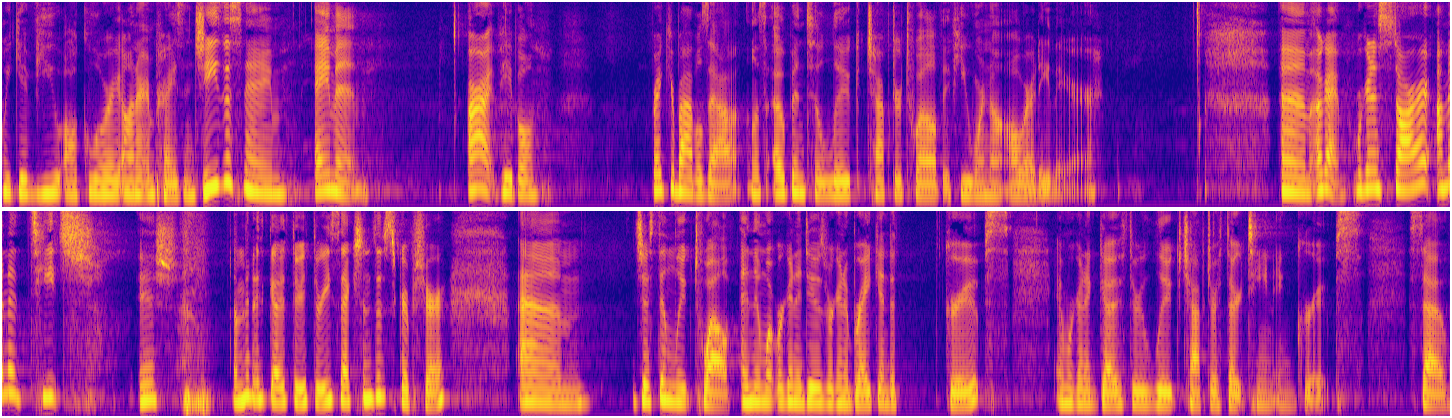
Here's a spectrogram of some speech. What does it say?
we give you all glory, honor, and praise. In Jesus' name, amen. All right, people, break your Bibles out. Let's open to Luke chapter 12 if you were not already there. Um, okay, we're going to start. I'm going to teach ish. I'm going to go through three sections of scripture um, just in Luke 12. And then what we're going to do is we're going to break into groups and we're going to go through Luke chapter 13 in groups. So,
